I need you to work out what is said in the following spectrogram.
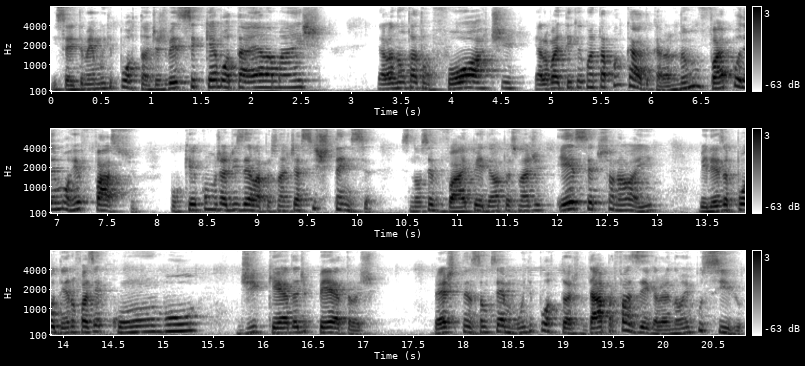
Isso aí também é muito importante. Às vezes você quer botar ela, mas ela não tá tão forte, ela vai ter que aguentar pancada, cara. Ela não vai poder morrer fácil. Porque, como já diz ela, é personagem de assistência. Senão você vai perder uma personagem excepcional aí beleza? Podendo fazer combo de queda de pétalas. Preste atenção que isso é muito importante. Dá para fazer, galera, não é impossível.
